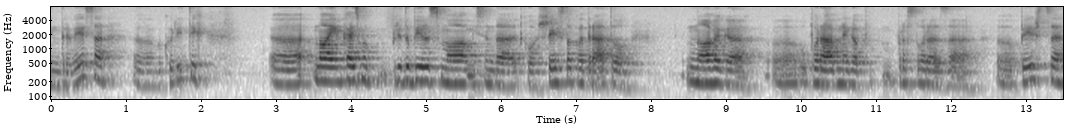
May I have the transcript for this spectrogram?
in drevesa, v koritih. No, in kaj smo pridobili, smo, mislim, da tako 600 kvadratov novega uporabnega prostora za pešce.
